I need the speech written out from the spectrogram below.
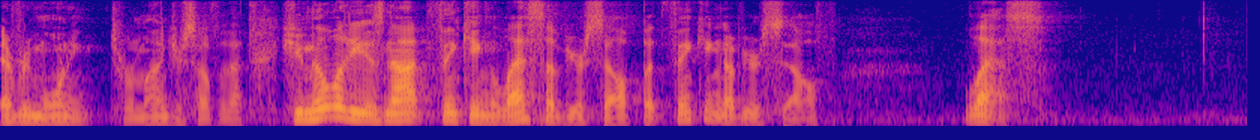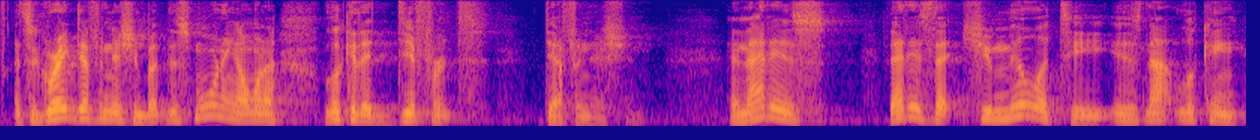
every morning to remind yourself of that. Humility is not thinking less of yourself, but thinking of yourself less. It's a great definition, but this morning I want to look at a different definition. And that is, that is that humility is not looking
